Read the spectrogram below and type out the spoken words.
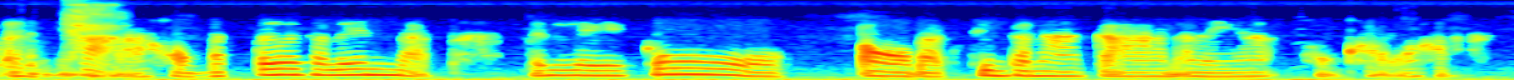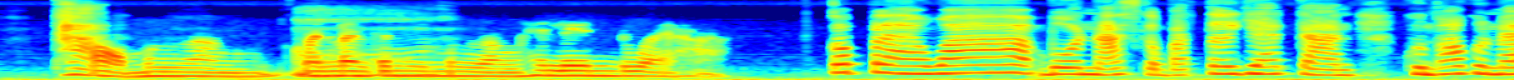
อะไรอย่างเงี้ยค่ะค่ะของบัตเตอร์จะเล่นแบบ เป็นเลโก้ต่อแบบจินตนาการอะไรเงี้ยของเขาอะค่ะค่ะต่อเมือง มันอ๋อมันจะมีเมืองให้เล่นด้วยค่ะ ก็แปลว่าโบนัสกับบัตเตอร์แยกกัน คุณพ่อคุณแม่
